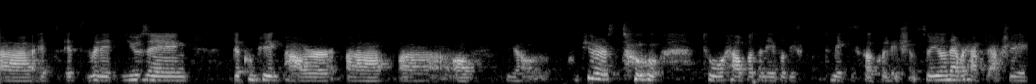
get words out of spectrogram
uh, it's it's really using the computing power uh, uh, of you know computers to to help us enable these to make these calculations. So you'll never have to actually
